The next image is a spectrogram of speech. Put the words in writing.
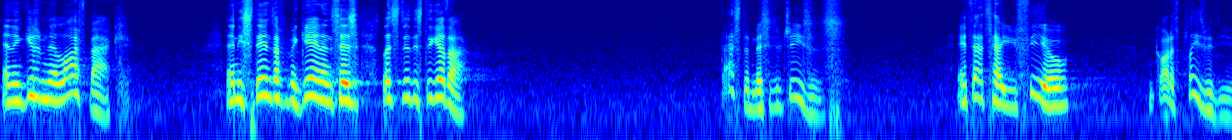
and then gives them their life back. And he stands up again and says, Let's do this together. That's the message of Jesus. If that's how you feel, God is pleased with you.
